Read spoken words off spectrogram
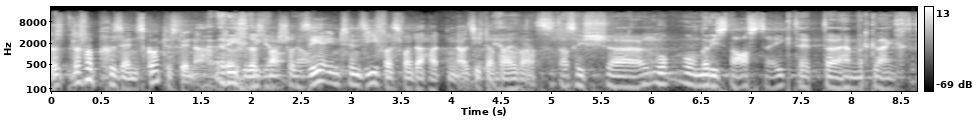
Das, das war Präsenz Gottes, den Abend. Richtig, also das war schon ja. sehr intensiv, was wir da hatten, als ich dabei ja, war. Das, das ist, äh, wo, wo er uns das gezeigt hat, äh, haben wir gedacht,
